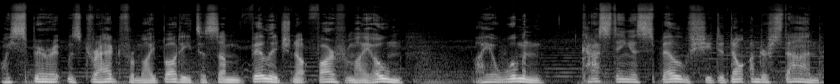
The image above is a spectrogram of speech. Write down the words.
My spirit was dragged from my body to some village not far from my home by a woman casting a spell she did not understand.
